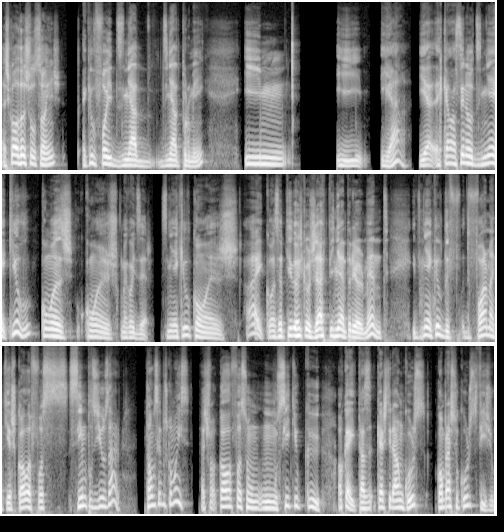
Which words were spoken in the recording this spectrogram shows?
A Escola das Soluções, aquilo foi desenhado, desenhado por mim e. E. Yeah, e aquela cena eu desenhei aquilo com as. com as. como é que eu vou dizer? Desenhei aquilo com as. ai, com as aptidões que eu já tinha anteriormente e desenhei aquilo de, de forma que a escola fosse simples de usar. Tão simples como isso. A escola fosse um, um sítio que, ok, estás, queres tirar um curso, compraste o curso, fixe.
